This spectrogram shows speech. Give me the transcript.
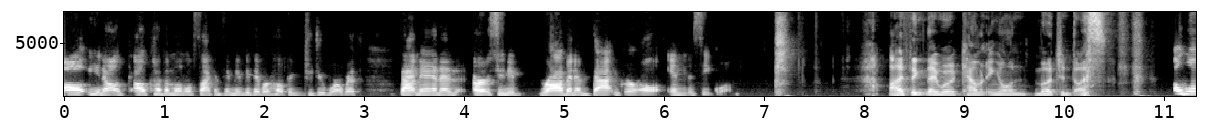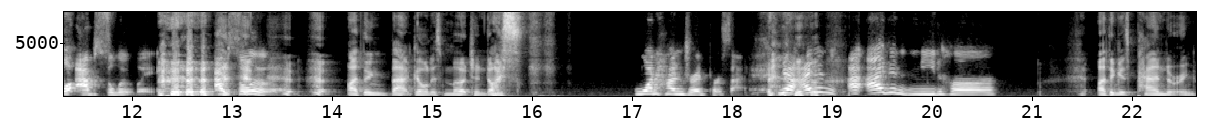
I'll you know I'll, I'll cut them a little slack and say maybe they were hoping to do more with Batman and or excuse me Robin and Batgirl in the sequel. I think they were counting on merchandise. Oh well, absolutely, absolutely. I think Batgirl is merchandise. One hundred percent. Yeah, I didn't. I, I didn't need her. I think it's pandering.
